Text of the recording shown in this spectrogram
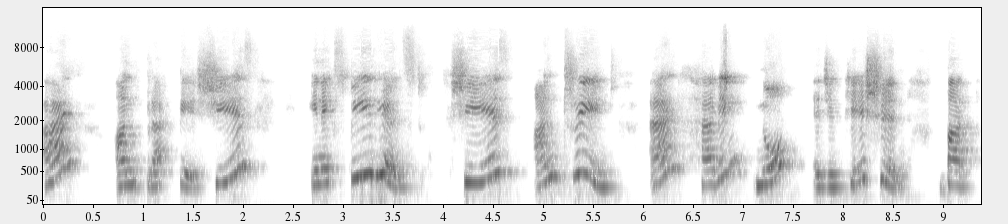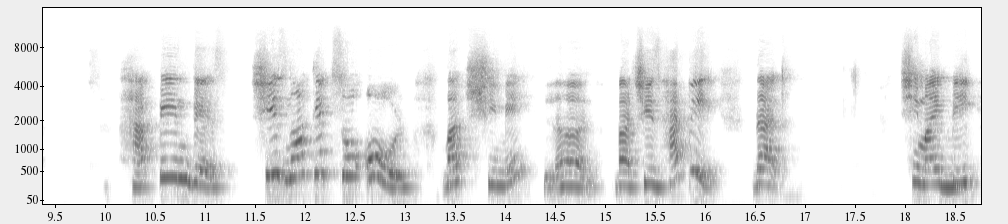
and unpracticed. She is inexperienced. She is untrained and having no education. But happy in this, she is not yet so old, but she may learn. But she is happy that she might be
